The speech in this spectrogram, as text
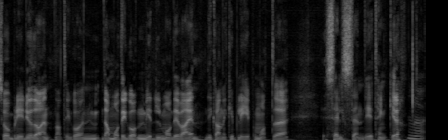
så blir det jo da enten at de går, da må de gå den middelmådige veien. De kan ikke bli på en måte selvstendige tenkere. Nei.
